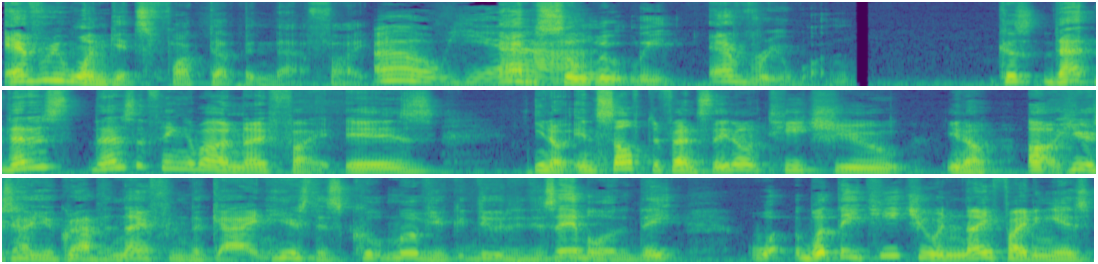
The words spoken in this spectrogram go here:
everyone gets fucked up in that fight. oh yeah Absolutely everyone. Because that that is that is the thing about a knife fight is, you know, in self defense they don't teach you, you know, oh here's how you grab the knife from the guy and here's this cool move you can do to disable it. They what what they teach you in knife fighting is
